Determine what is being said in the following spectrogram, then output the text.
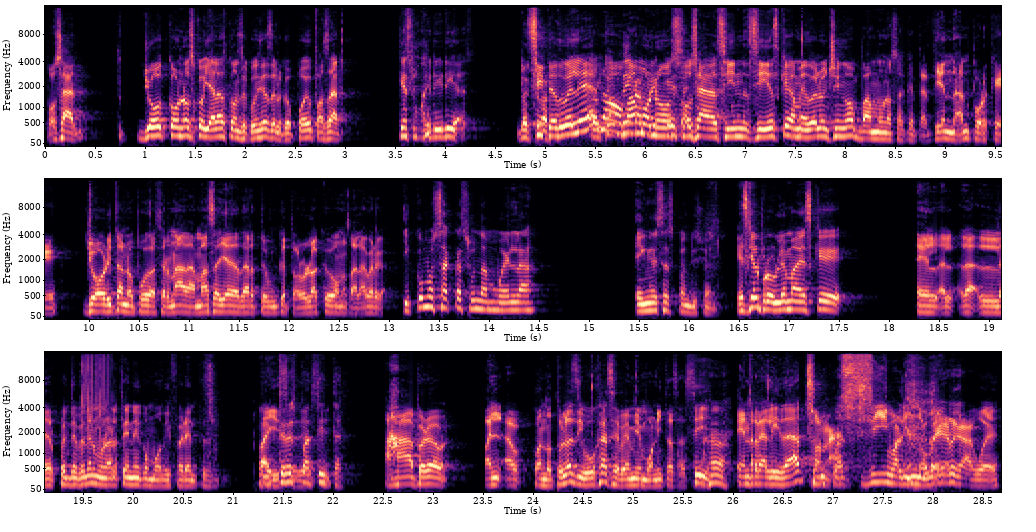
o sea, yo conozco ya las consecuencias de lo que puede pasar. ¿Qué sugerirías? Doctor, si te duele, doctor, no, vámonos. O sea, si, si es que me duele un chingo, vámonos a que te atiendan, porque yo ahorita no puedo hacer nada, más allá de darte un ketorolaco que vamos a la verga. ¿Y cómo sacas una muela en esas condiciones? Es que el problema es que el, el, el molar tiene como diferentes Y raíces. tres patitas. Ajá, pero a- cuando tú las dibujas se ven bien bonitas así. Ajá. En realidad son así, valiendo verga, güey.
